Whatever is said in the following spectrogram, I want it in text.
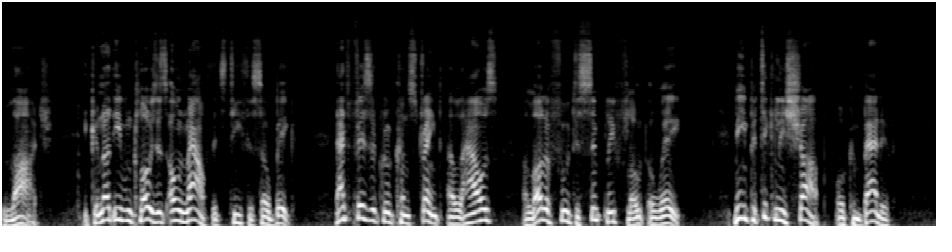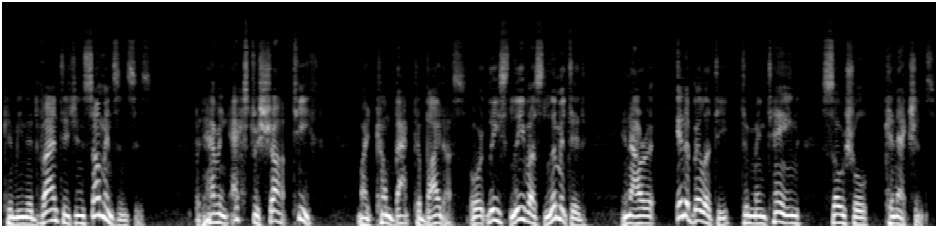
large. It cannot even close its own mouth, its teeth are so big. That physical constraint allows a lot of food to simply float away. Being particularly sharp or combative can be an advantage in some instances, but having extra sharp teeth might come back to bite us, or at least leave us limited in our inability to maintain social connections.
